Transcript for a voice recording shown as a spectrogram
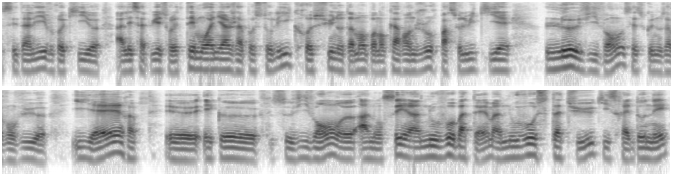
c'est un livre qui allait s'appuyer sur les témoignages apostoliques reçus notamment pendant 40 jours par celui qui est le vivant, c'est ce que nous avons vu euh, hier, euh, et que ce vivant euh, annonçait un nouveau baptême, un nouveau statut qui serait donné,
